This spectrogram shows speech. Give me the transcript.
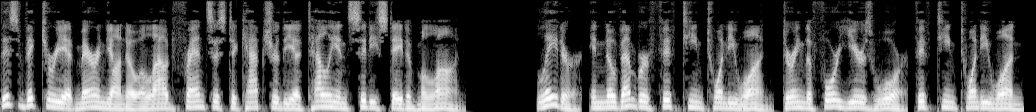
This victory at Marignano allowed Francis to capture the Italian city-state of Milan. Later, in November 1521, during the Four Years' War 1521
